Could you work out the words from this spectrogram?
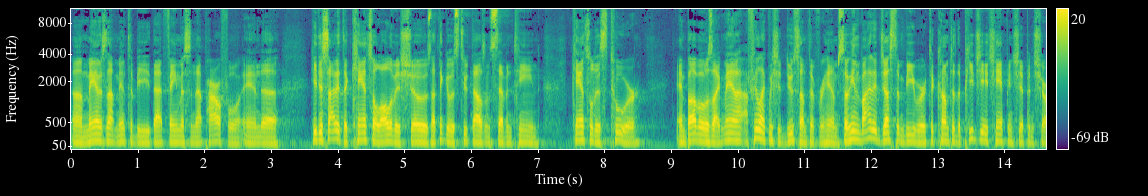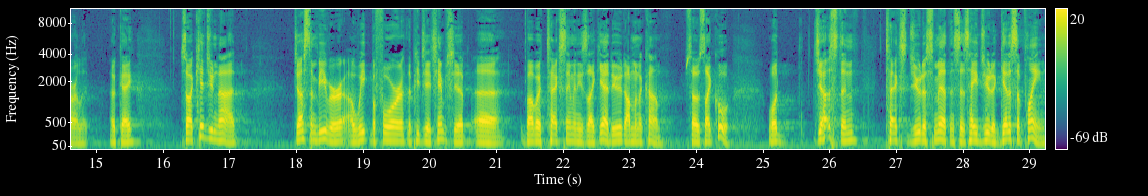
uh, man is not meant to be that famous and that powerful. And uh, he decided to cancel all of his shows. I think it was 2017. Canceled his tour. And Bubba was like, man, I feel like we should do something for him. So he invited Justin Bieber to come to the PGA Championship in Charlotte. Okay? So I kid you not, Justin Bieber, a week before the PGA Championship, uh, Bubba texts him and he's like, Yeah, dude, I'm going to come. So it's like, Cool. Well, Justin texts Judah Smith and says, Hey, Judah, get us a plane.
